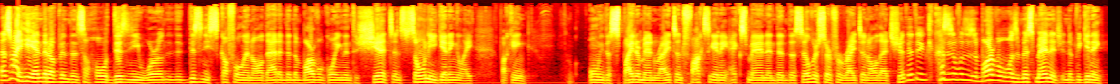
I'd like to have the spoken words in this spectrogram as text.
that's why he ended up in this whole Disney world, the Disney scuffle and all that, and then the Marvel going into shits and Sony getting like fucking only the Spider-Man rights and Fox getting X-Men and then the Silver Surfer rights and all that shit because it was Marvel was mismanaged in the beginning,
